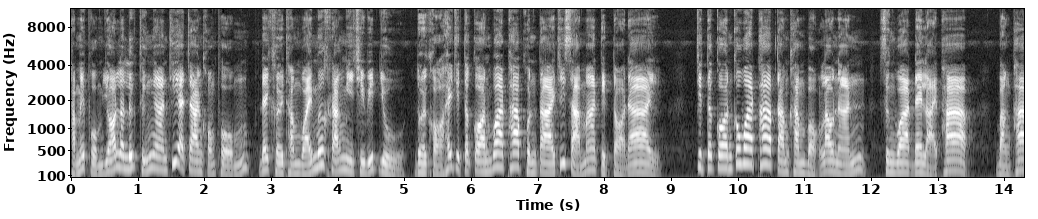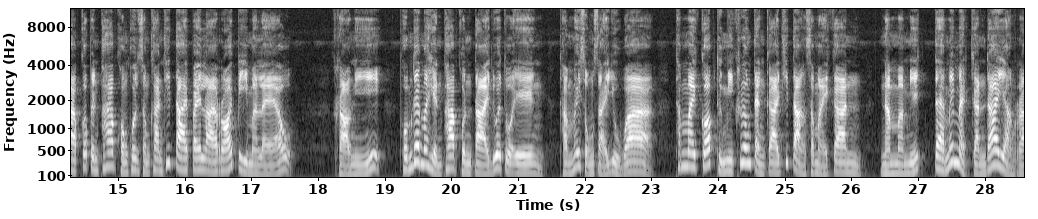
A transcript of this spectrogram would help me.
ทำให้ผมย้อนระลึกถึงงานที่อาจารย์ของผม ได้เคยทำไว้เมื่อครั้งมีชีวิตอยู่ โดยขอให้จิตรกรวาดภาพคนตายที่สามารถติดต่อได้ จิตรกรก็วาดภาพตามคำบอกเล่านั้น ซึ่งวาดได้หลายภาพ บางภาพก็เป็นภาพของคนสำคัญที่ตายไปหลายร้อยปีมาแล้ว คราวนี้ผมได้มาเห็นภาพคนตายด้วยตัวเอง ทำให้สงสัยอยู่ว่าทำไมก๊อฟถึงมีเครื่องแต่งกายที่ต่างสมัยกันนำมามิกแต่ไม่แมทกันได้อย่างไร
